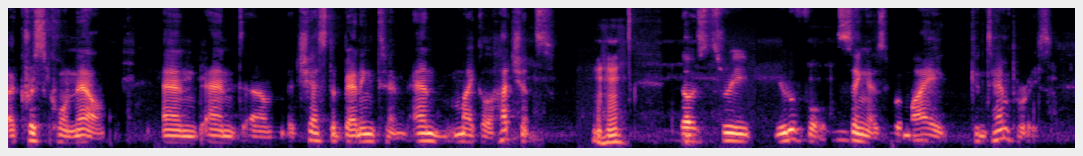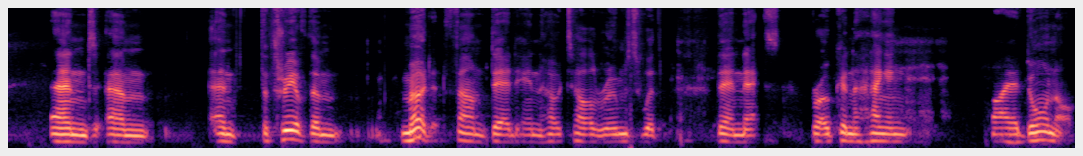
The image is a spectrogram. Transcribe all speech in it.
uh, Chris Cornell and and um, Chester Bennington and Michael Hutchence. Mm-hmm. Those three beautiful singers who are my contemporaries, and um, and the three of them murdered, found dead in hotel rooms with their necks broken, hanging by a doorknob.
